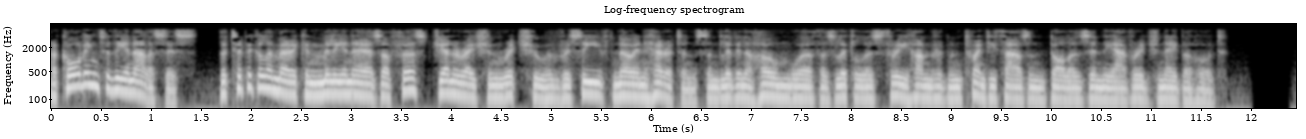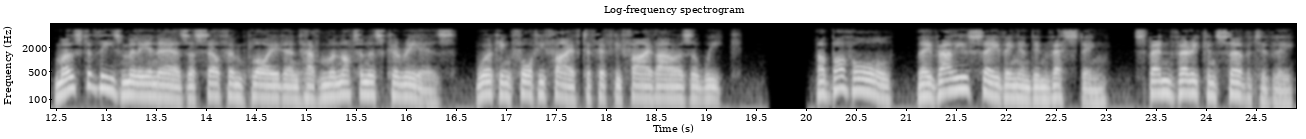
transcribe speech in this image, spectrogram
According to the analysis, the typical American millionaires are first-generation rich who have received no inheritance and live in a home worth as little as $320,000 in the average neighborhood. Most of these millionaires are self-employed and have monotonous careers, working 45 to 55 hours a week. Above all, they value saving and investing, spend very conservatively,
